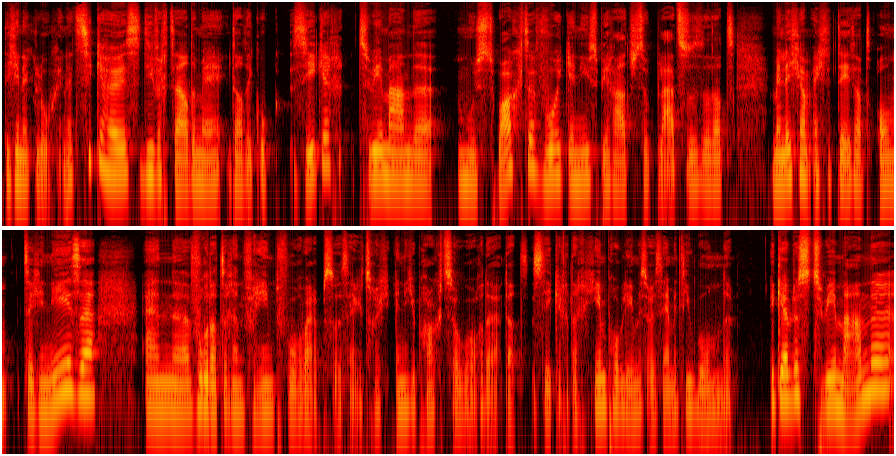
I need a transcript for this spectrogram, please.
de gynaecoloog in het ziekenhuis die vertelde mij dat ik ook zeker twee maanden moest wachten voor ik een nieuw spiraaltje zou plaatsen, zodat mijn lichaam echt de tijd had om te genezen en uh, voordat er een vreemd voorwerp, zo zeggen, terug ingebracht zou worden, dat zeker er geen problemen zou zijn met die wonden. Ik heb dus twee maanden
